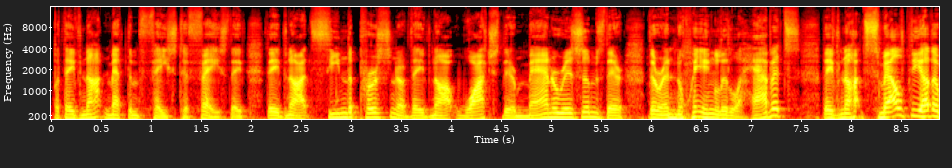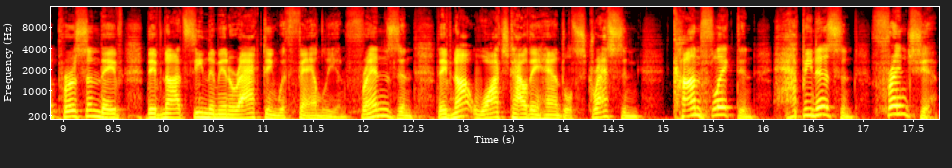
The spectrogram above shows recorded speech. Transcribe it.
but they've not met them face to face. They've they've not seen the person, or they've not watched their mannerisms, their their annoying little habits. They've not smelt the other person. They've they've not seen them interacting with family and friends, and they've not watched how they handle stress and conflict and happiness and friendship.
